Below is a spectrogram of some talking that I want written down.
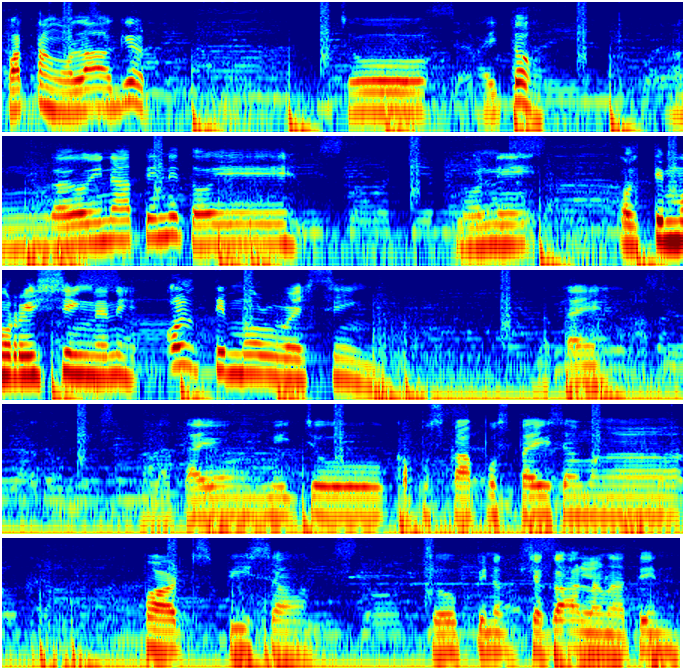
patang wala agad. So ito. Ang gagawin natin nito eh mo ni Ultimo Racing na ni Ultimo Racing. Wala tayo. Wala tayong medyo kapos-kapos tayo sa mga parts pisa. So pinagtyagaan lang natin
